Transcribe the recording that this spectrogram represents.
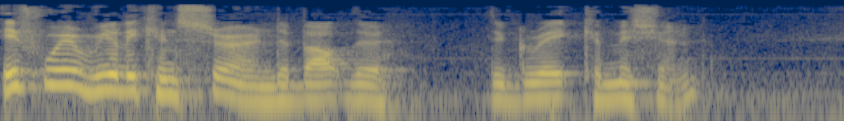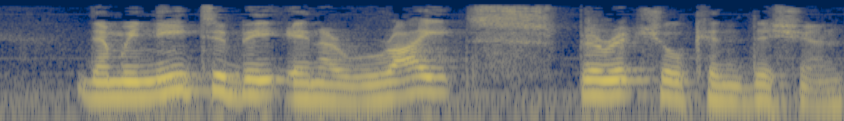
if we're really concerned about the, the Great Commission, then we need to be in a right spiritual condition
